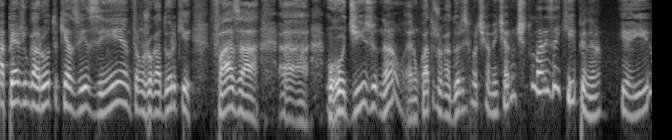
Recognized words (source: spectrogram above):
ah, perde um garoto que às vezes entra, um jogador que faz a, a- o rodízio. Não, eram quatro jogadores que praticamente eram titulares da equipe, né? E aí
